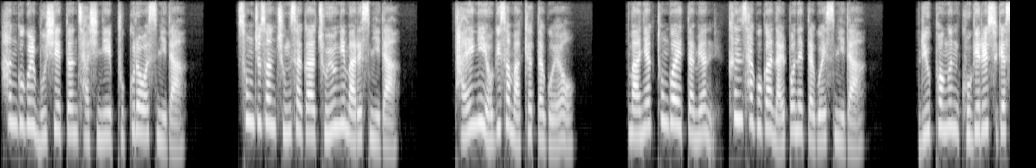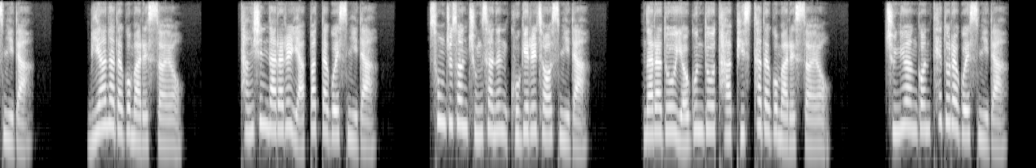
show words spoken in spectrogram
한국을 무시했던 자신이 부끄러웠습니다. 송주선 중사가 조용히 말했습니다. 다행히 여기서 막혔다고요. 만약 통과했다면 큰 사고가 날 뻔했다고 했습니다. 류펑은 고개를 숙였습니다. 미안하다고 말했어요. 당신 나라를 얕봤다고 했습니다. 송주선 중사는 고개를 저었습니다. 나라도 여군도 다 비슷하다고 말했어요. 중요한 건 태도라고 했습니다.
